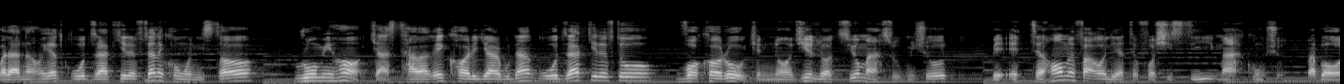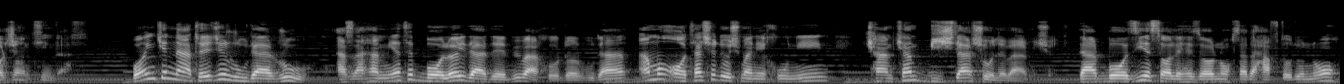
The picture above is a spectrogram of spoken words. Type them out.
و در نهایت قدرت گرفتن کمونیست ها رومی ها که از طبقه کارگر بودن قدرت گرفت و واکارو که ناجی لاتسیو محسوب می‌شد به اتهام فعالیت فاشیستی محکوم شد و به آرژانتین رفت با اینکه نتایج رو در رو از اهمیت بالایی در دربی برخوردار بودند اما آتش دشمنی خونین کم کم بیشتر شعله بر می شد. در بازی سال 1979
